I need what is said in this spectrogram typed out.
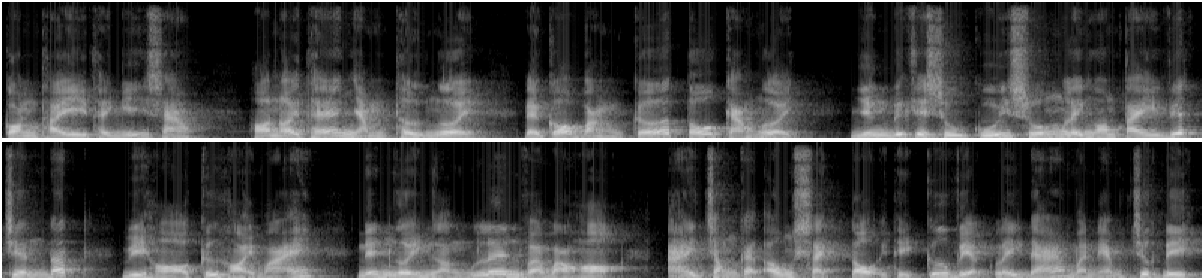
Còn thầy, thầy nghĩ sao? Họ nói thế nhằm thử người để có bằng cớ tố cáo người. Nhưng Đức Giêsu cúi xuống lấy ngón tay viết trên đất vì họ cứ hỏi mãi nên người ngẩng lên và bảo họ ai trong các ông sạch tội thì cứ việc lấy đá mà ném trước đi.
